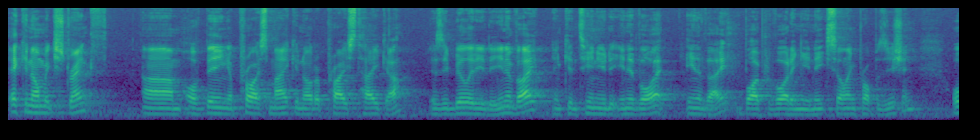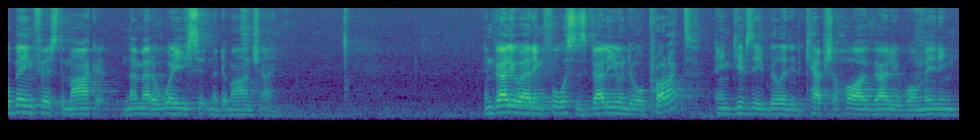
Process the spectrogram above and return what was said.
Economic strength um, of being a price maker, not a price taker, is the ability to innovate and continue to innovate, innovate by providing unique selling proposition or being first to market, no matter where you sit in the demand chain. And value adding forces value into a product and gives the ability to capture higher value while meeting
